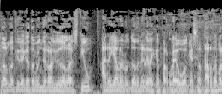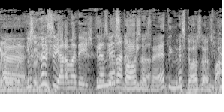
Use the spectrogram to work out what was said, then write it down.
del matí de Catalunya Ràdio de l'estiu. Anna, ja la not de manera de que parleu aquesta tarda, perquè ho hem de sentir. Sí, ara mateix. Tinc Gràcies, més Anna. coses, vinga. eh? Tinc més coses. Va,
